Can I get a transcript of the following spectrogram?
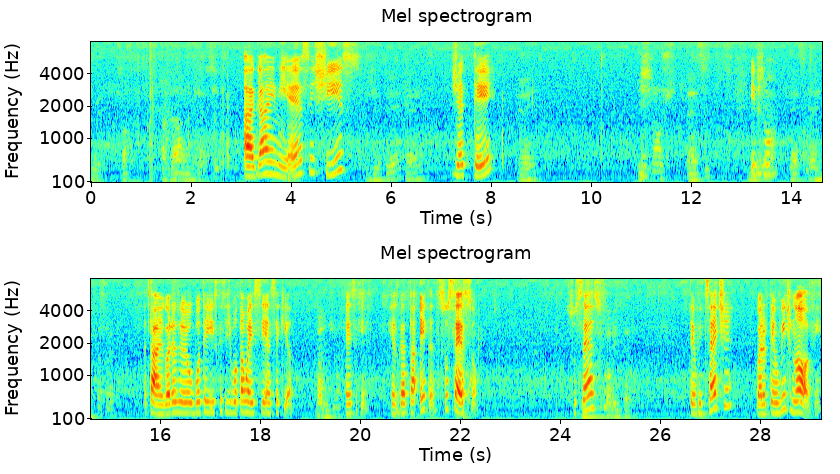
Deixa eu ver. Só. HMS, X GT R, Y. Tá certo. Tá, agora eu botei, esqueci de botar o SS aqui, ó. Tá? Esse aqui. Resgatar. Eita, sucesso. Sucesso. Tenho 27. Agora eu tenho 29.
